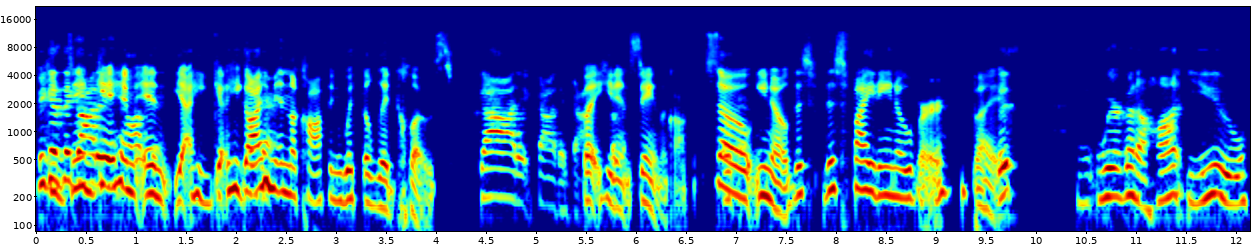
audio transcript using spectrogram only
because he they did got get him coffin. in. Yeah, he got, he got him in the coffin with the lid closed, Got it. Got it. Got but it. he Okay. didn't stay in the coffin. So, Okay. you know, this this fight ain't over, but This. We're gonna haunt you.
